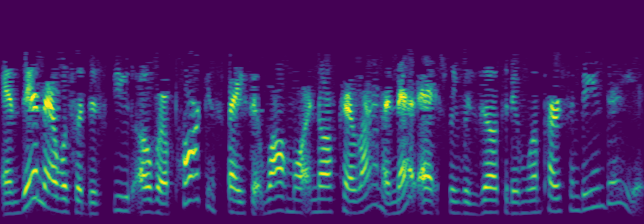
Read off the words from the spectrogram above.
And then there was a dispute over a parking space at Walmart in North Carolina, and that actually resulted in one person being dead.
